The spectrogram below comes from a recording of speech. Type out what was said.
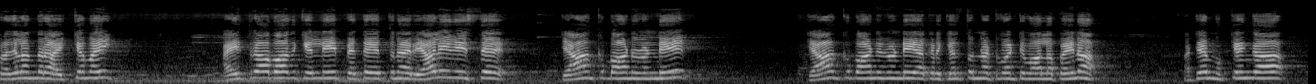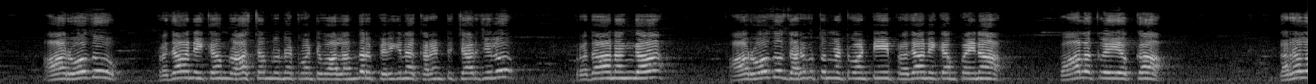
ప్రజలందరూ ఐక్యమై హైదరాబాద్కెళ్ళి పెద్ద ఎత్తున ర్యాలీ తీస్తే ట్యాంక్ బాండ్ నుండి ట్యాంక్ బాండ్ నుండి అక్కడికి వెళ్తున్నటువంటి వాళ్ళపైన అంటే ముఖ్యంగా ఆ రోజు ప్రజానీకం రాష్ట్రంలో ఉన్నటువంటి వాళ్ళందరూ పెరిగిన కరెంటు ఛార్జీలు ప్రధానంగా ఆ రోజు జరుగుతున్నటువంటి ప్రజానికం పైన పాలకుల యొక్క ధరల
